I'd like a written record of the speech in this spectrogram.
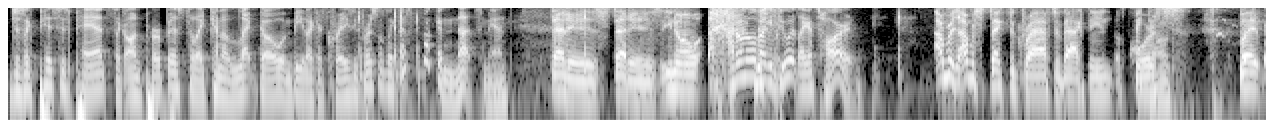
just like piss his pants like on purpose to like kind of let go and be like a crazy person. I was like, that's fucking nuts, man. That is that is. You know, I don't know if I could do it. Like it's hard. I, res- I respect the craft of acting, of course. But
